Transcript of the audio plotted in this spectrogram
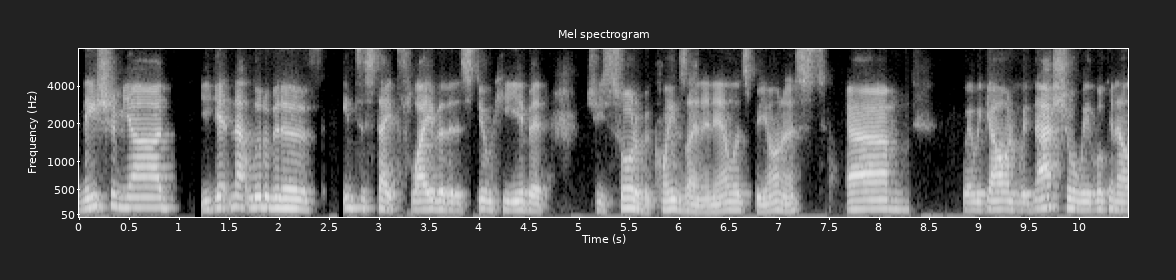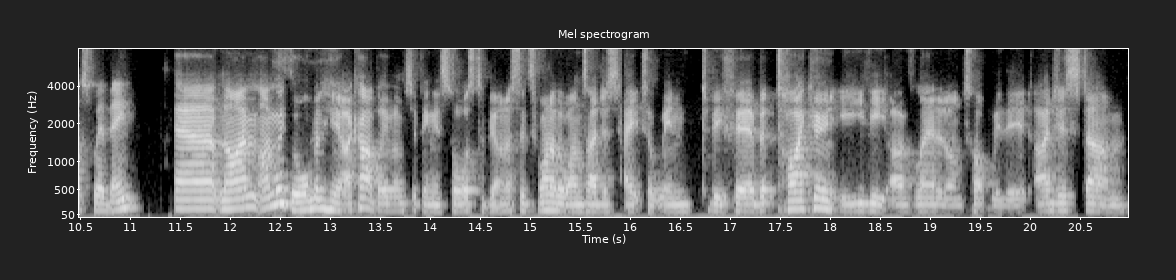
Neesham Yard, you're getting that little bit of interstate flavour that is still here, but she's sort of a Queenslander now, let's be honest. Um, where we going with Nash or we looking elsewhere, Ben? Uh, no, I'm I'm with Orman here. I can't believe I'm sipping this horse. To be honest, it's one of the ones I just hate to win. To be fair, but Tycoon Evie, I've landed on top with it. I just um,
